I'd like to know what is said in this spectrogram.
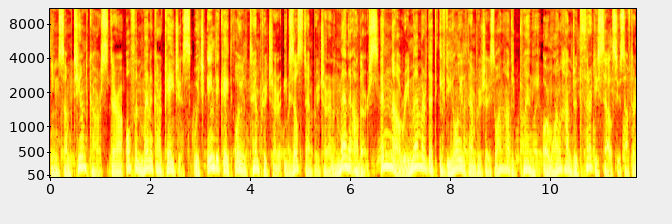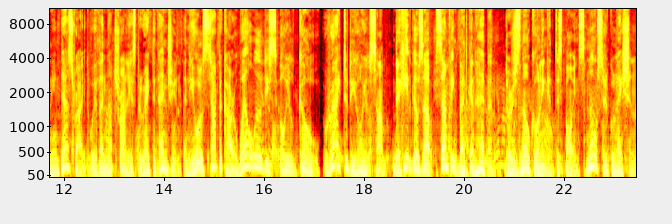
in some tuned cars, there are often many car gauges, which indicate oil temperature, exhaust temperature and many others. And now remember that if the oil temperature is 120 or 130 Celsius after an intense ride with a natural naturally aspirated engine and you will start the car, where will this oil go? Right to the oil sump. The heat goes up, something bad can happen. There is no cooling at this point, no circulation.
